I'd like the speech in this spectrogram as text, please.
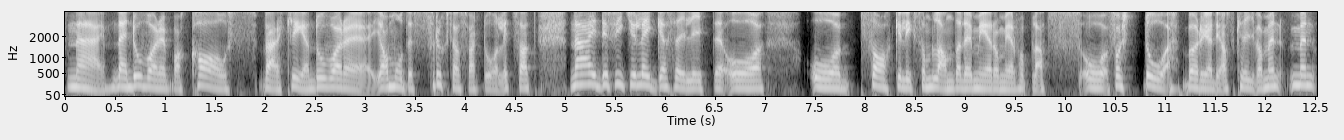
Nej, nej, då var det bara kaos, verkligen. Då var det, jag mådde fruktansvärt dåligt. Så att, nej, det fick ju lägga sig lite och, och saker liksom landade mer och mer på plats. Och först då började jag skriva. Men, men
